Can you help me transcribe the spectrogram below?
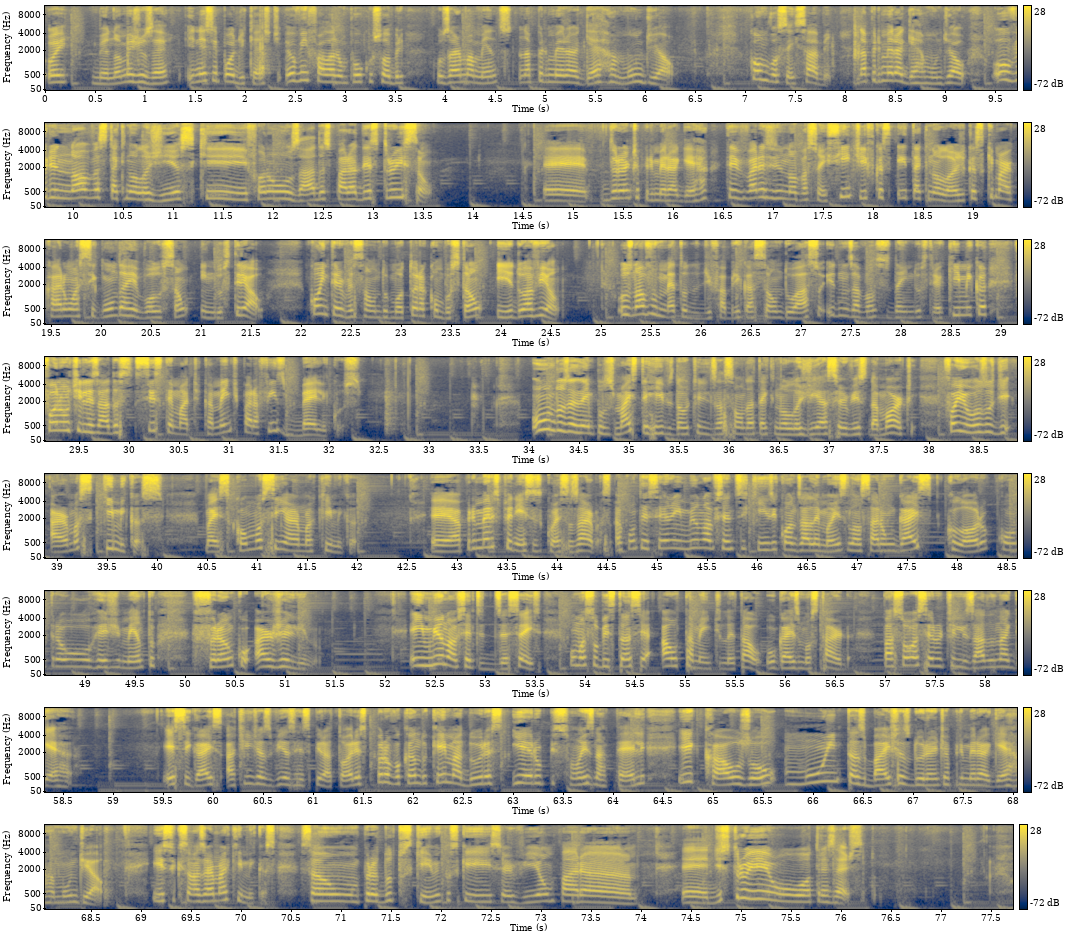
Oi, meu nome é José e nesse podcast eu vim falar um pouco sobre os armamentos na Primeira Guerra Mundial. Como vocês sabem, na Primeira Guerra Mundial houve novas tecnologias que foram usadas para a destruição. É, durante a Primeira Guerra, teve várias inovações científicas e tecnológicas que marcaram a Segunda Revolução Industrial, com a intervenção do motor a combustão e do avião. Os novos métodos de fabricação do aço e nos avanços da indústria química foram utilizados sistematicamente para fins bélicos. Um dos exemplos mais terríveis da utilização da tecnologia a serviço da morte foi o uso de armas químicas. Mas como assim arma química? É, a primeira experiência com essas armas aconteceram em 1915, quando os alemães lançaram gás cloro contra o regimento franco-argelino. Em 1916, uma substância altamente letal, o gás mostarda, passou a ser utilizado na guerra. Esse gás atinge as vias respiratórias, provocando queimaduras e erupções na pele e causou muitas baixas durante a Primeira Guerra Mundial. Isso que são as armas químicas. São produtos químicos que serviam para é, destruir o outro exército.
